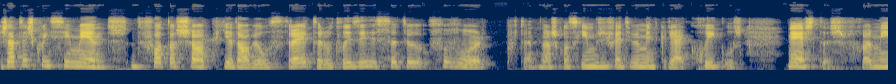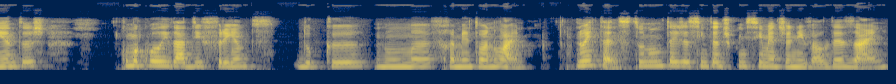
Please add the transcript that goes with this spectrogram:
já tens conhecimentos de Photoshop e Adobe Illustrator, utilize isso a teu favor. Portanto, nós conseguimos efetivamente criar currículos nestas ferramentas com uma qualidade diferente do que numa ferramenta online. No entanto, se tu não tens assim tantos conhecimentos a nível de design,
